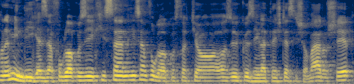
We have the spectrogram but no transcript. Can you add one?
hanem mindig ezzel foglalkozik, hiszen, hiszen foglalkoztatja az ő közélete és tesz is a városért,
